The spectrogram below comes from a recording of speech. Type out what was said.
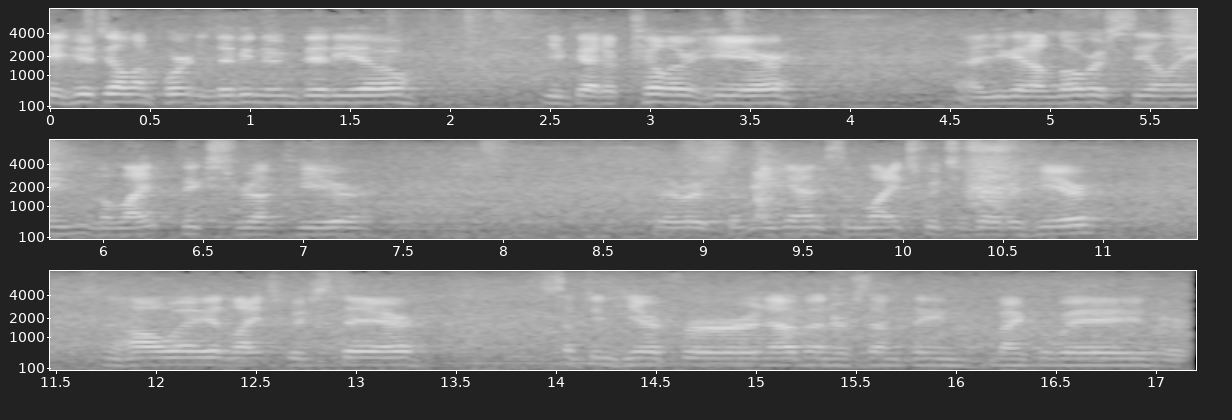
Okay, here's the all-important living room video. You've got a pillar here. Uh, you got a lower ceiling, the light fixture up here. There are some, again, some light switches over here. In the hallway, a light switch there. Something here for an oven or something, microwave or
